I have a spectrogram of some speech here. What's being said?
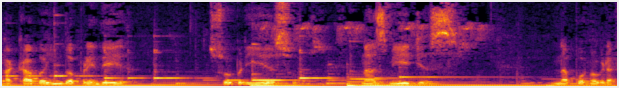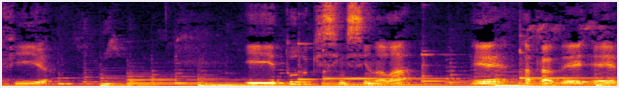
acaba indo aprender sobre isso nas mídias, na pornografia. E tudo que se ensina lá é através é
